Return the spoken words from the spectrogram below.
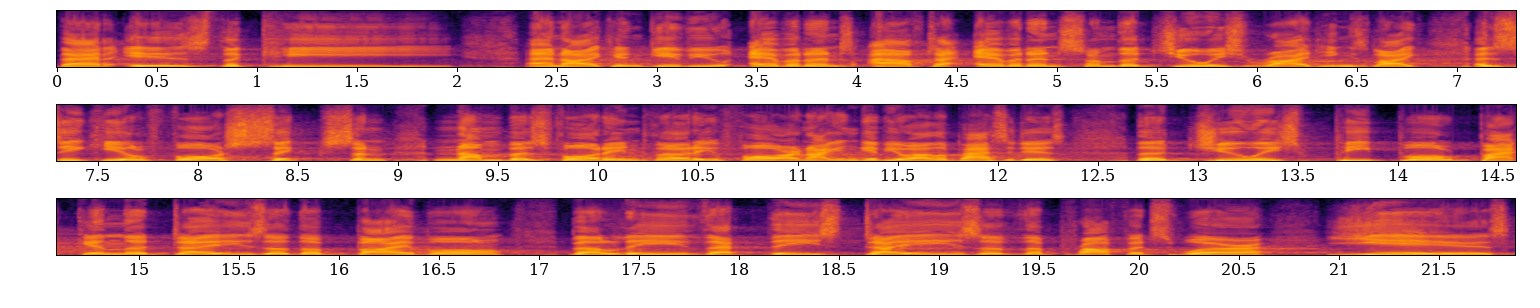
That is the key. And I can give you evidence after evidence from the Jewish writings like Ezekiel 4 6 and Numbers 14 34, and I can give you other passages. The Jewish people back in the days of the Bible believed that these days of the prophets were years.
